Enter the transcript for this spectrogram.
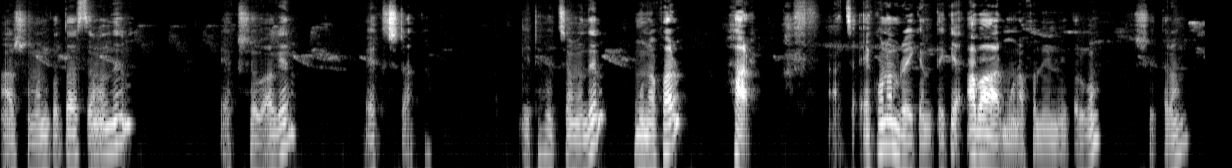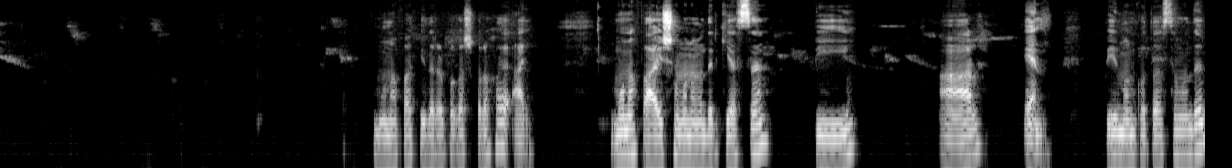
আর সমান কত আছে আমাদের? একশো ভাগের এক্স টাকা। এটা হচ্ছে আমাদের মুনাফার হার। আচ্ছা এখন আমরা এখান থেকে আবার মুনাফা নির্ণয় করব। সুতরাং মুনাফা কি দ্বারা প্রকাশ করা হয়? আয়। মুনাফা আয় সমান আমাদের কি আছে? পি আর এন পির মান কত আছে আমাদের?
